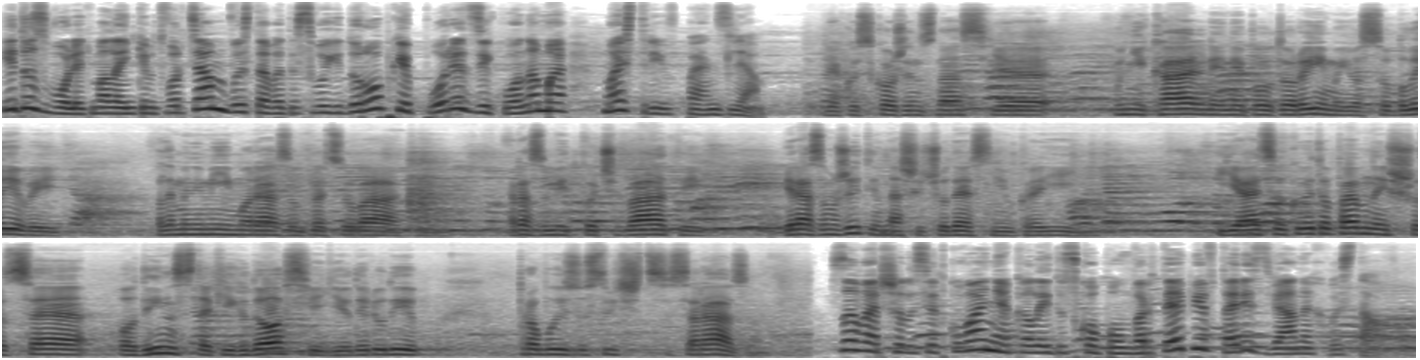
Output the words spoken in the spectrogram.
і дозволять маленьким творцям виставити свої доробки поряд з іконами майстрів пензля. Якось кожен з нас є унікальний, неповторимий, особливий, але ми не вміємо разом працювати, разом відпочивати і разом жити в нашій чудесній Україні. Я цілковито певний, що це один з таких досвідів, де люди пробують зустрічатися разом. Завершили святкування калейдоскопом вертепів та різдвяних вистав.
